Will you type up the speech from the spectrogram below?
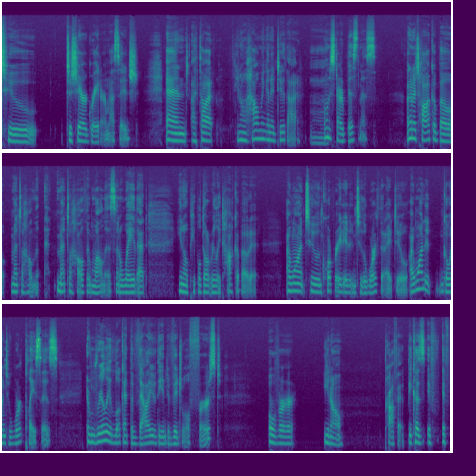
to to share a greater message. And I thought, you know, how am I going to do that? I'm going to start a business. I'm going to talk about mental health, mental health and wellness in a way that, you know, people don't really talk about it. I want to incorporate it into the work that I do. I want to go into workplaces and really look at the value of the individual first over, you know, profit. Because if if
